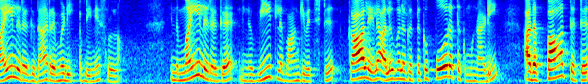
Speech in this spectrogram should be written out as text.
மயில் இறகு தான் ரெமெடி அப்படின்னே சொல்லலாம். இந்த மயில் இறகை நீங்கள் வீட்டில் வாங்கி வச்சுட்டு காலையில் அலுவலகத்துக்கு போகிறதுக்கு முன்னாடி அதை பார்த்துட்டு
